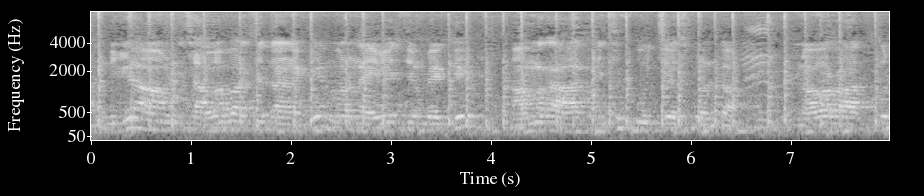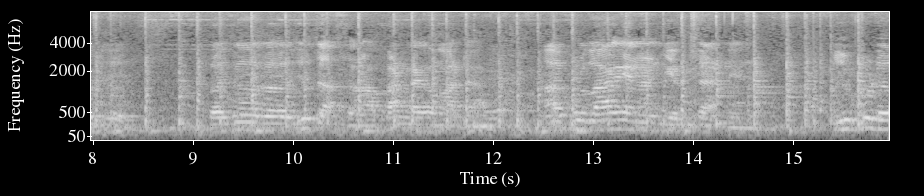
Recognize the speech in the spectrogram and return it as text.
అందుకే ఆవిడ చల్లబరచడానికి మనం నైవేద్యం పెట్టి అమ్మకి ఆర్తించి పూజ చేసుకుంటాం. నవరాత్రులు పదో రోజు దసరా పండగ మాట. అప్పుడు బాగానని చెప్తాను నేను. ఇప్పుడు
